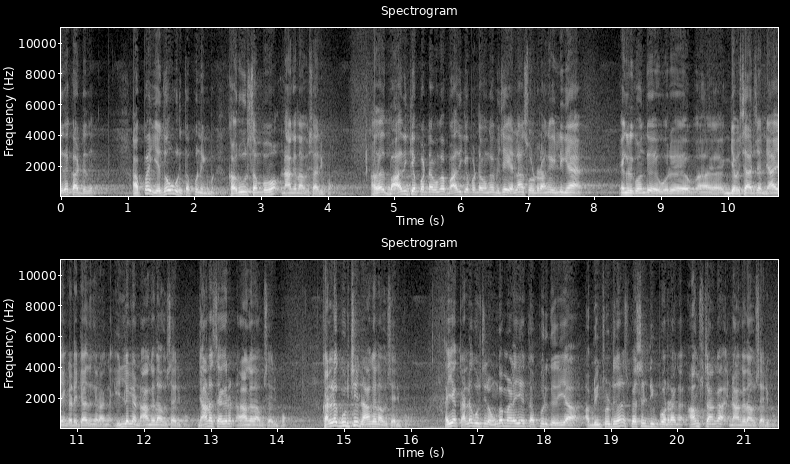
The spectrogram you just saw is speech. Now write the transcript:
எதை காட்டுது? அப்போ ஏதோ ஒரு தப்பு நீங்கள் கரூர் சம்பவம் நாங்கள் தான் விசாரிப்போம். அதாவது பாதிக்கப்பட்டவங்க பாதிக்கப்பட்டவங்க விஜய் எல்லாம் சொல்கிறாங்க இல்லைங்க எங்களுக்கு வந்து ஒரு இங்கே விசாரித்தா நியாயம் கிடைக்காதுங்கிறாங்க. இல்லை இல்லை நாங்கள் தான் விசாரிப்போம். ஞானசேகரன் நாங்கள் தான் விசாரிப்போம். கள்ளக்குறிச்சி நாங்கள் தான் விசாரிப்போம். ஐயா கள்ளக்குறிச்சியில் உங்கள் மேலேயே தப்பு இருக்குது ஐயா அப்படின்னு சொல்லிட்டு தானே ஸ்பெஷாலிட்டி போடுறாங்க. ஆம்ஸ்டாங்க நாங்கள் தான் விசாரிப்போம்.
